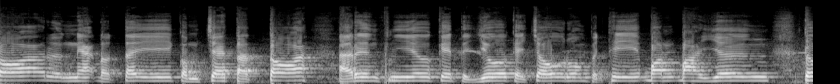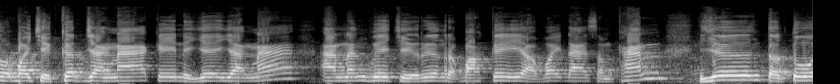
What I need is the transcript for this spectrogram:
តរឿងអ្នកដតីកុំចេះតែតរឿងភ្ញៀវកិត្តិយសគេចូលរួមពិធីបន់បោះយើងទោះបីជាគិតយ៉ាងណាគេនិយាយយ៉ាងណា អានឹងវាជារឿងរបស់គេអ្វីដែលសំខាន់យើងទទួល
